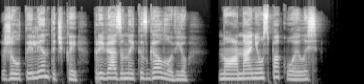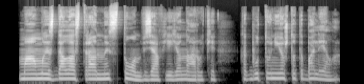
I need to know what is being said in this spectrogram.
желтой ленточкой, привязанной к изголовью, но она не успокоилась. Мама издала странный стон, взяв ее на руки, как будто у нее что-то болело.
